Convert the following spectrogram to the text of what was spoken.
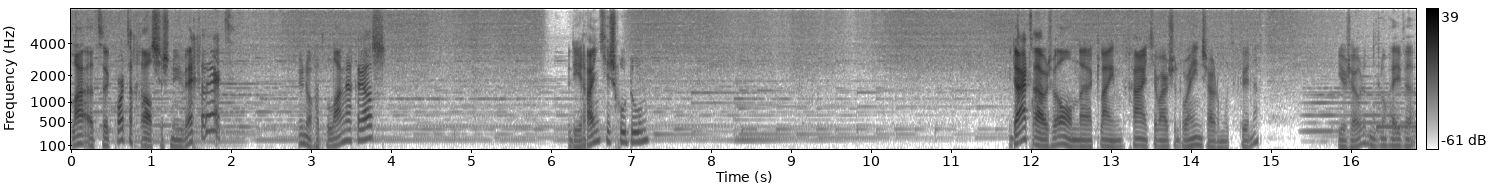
la- het eh, korte gras is nu weggewerkt. Nu nog het lange gras. Die randjes goed doen. Daar trouwens wel een eh, klein gaatje waar ze doorheen zouden moeten kunnen. Hier zo, dat moet nog even...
